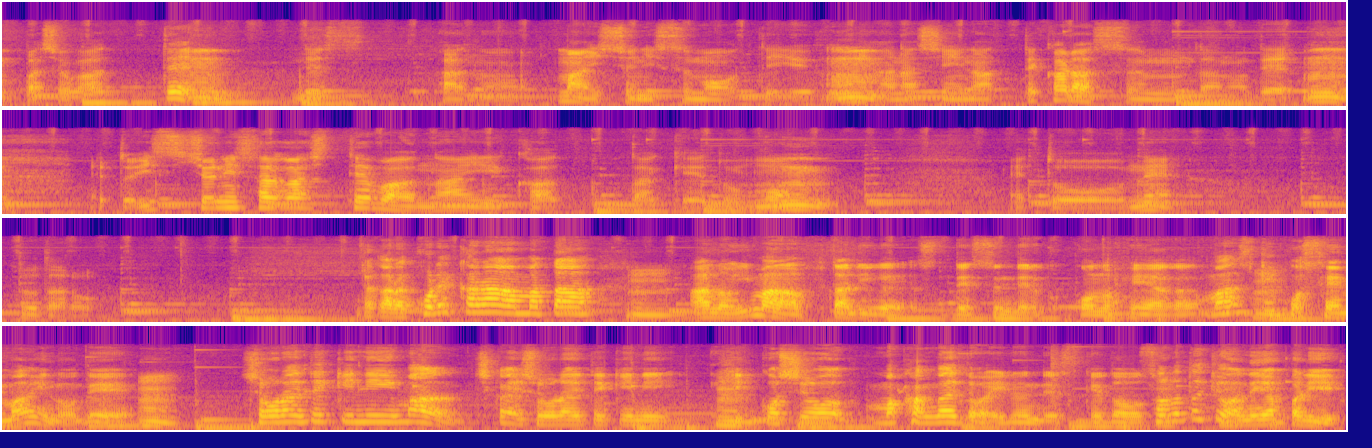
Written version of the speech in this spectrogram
ん。場所があって、です。あのまあ一緒に住もうっていうふうに話になってから住んだので、うん。えっと、一緒に探してはないかったけども、うん。えっとねどうだろだからこれからまたううん。あの今2人で住んでるここの部屋がまあ結構狭いので、うん。将来的にまあ近い将来的に引っ越しを、まあ、考えてはいるんですけどその時はねやっぱり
